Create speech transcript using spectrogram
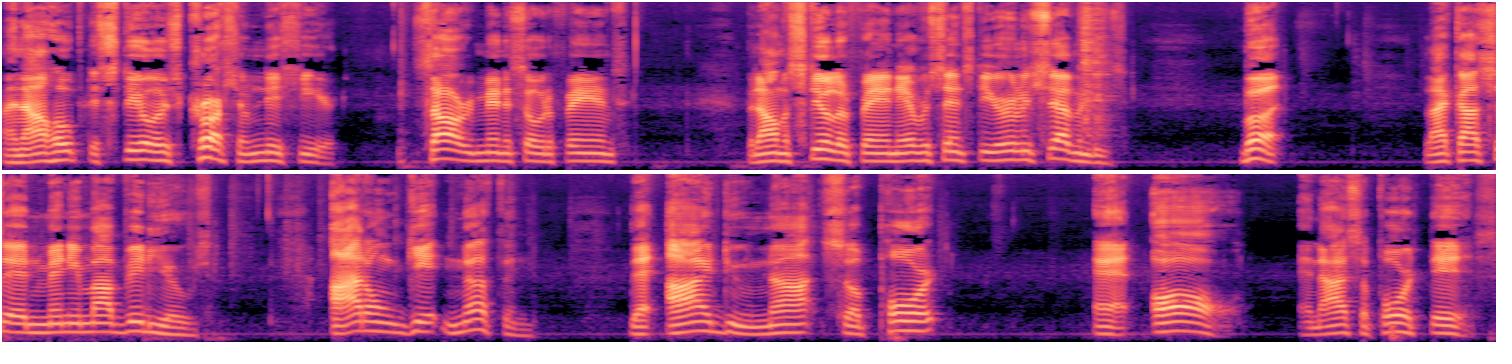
And I hope the Steelers crush them this year. Sorry, Minnesota fans. But I'm a Steeler fan ever since the early 70s. But, like I said in many of my videos, I don't get nothing that I do not support at all. And I support this.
